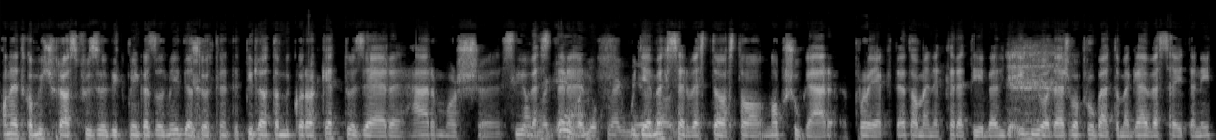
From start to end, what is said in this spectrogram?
Anetka műsorához fűződik még az a média történeti pillanat, amikor a 2003-as szilveszteren ugye megszervezte azt a Napsugár projektet, amelynek keretében ugye időadásban próbálta meg elveszejteni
